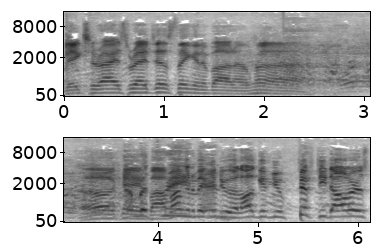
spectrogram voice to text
makes your eyes red just thinking about them, huh? Okay, Number Bob, I'm going to make you do it. I'll give you $50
